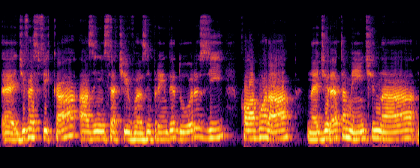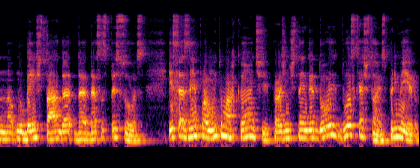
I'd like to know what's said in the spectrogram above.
é, diversificar as iniciativas empreendedoras e colaborar né, diretamente na, no, no bem-estar dessas pessoas. Esse exemplo é muito marcante para a gente entender dois, duas questões. Primeiro,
